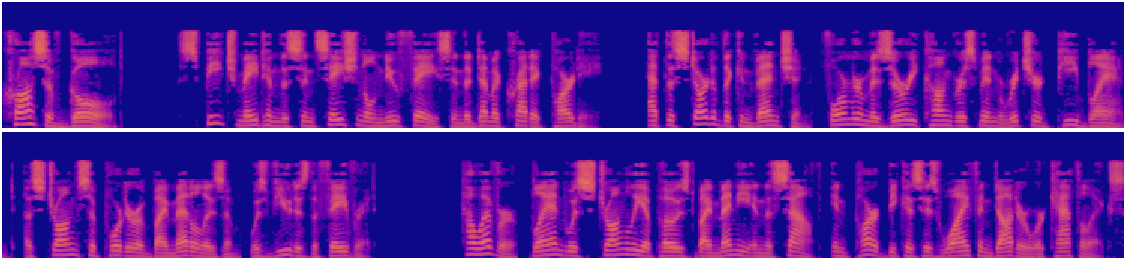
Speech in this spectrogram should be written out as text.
«Cross of Gold» speech made him the sensational new face in the Democratic Party. At the start of the convention, former Missouri Congressman Richard P. Bland, a strong supporter of bimetallism, was viewed as the favorite. However, Bland was strongly opposed by many in the South, in part because his wife and daughter were Catholics.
